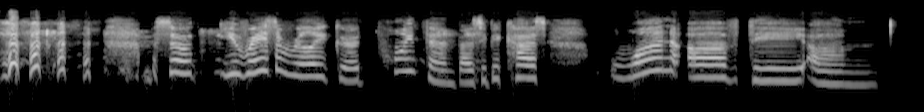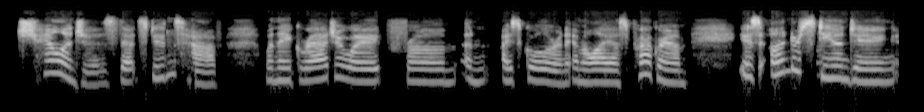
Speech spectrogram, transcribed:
so you raise a really good point then, Buzzy, because one of the um, challenges that students have when they graduate from an iSchool or an MLIS program is understanding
